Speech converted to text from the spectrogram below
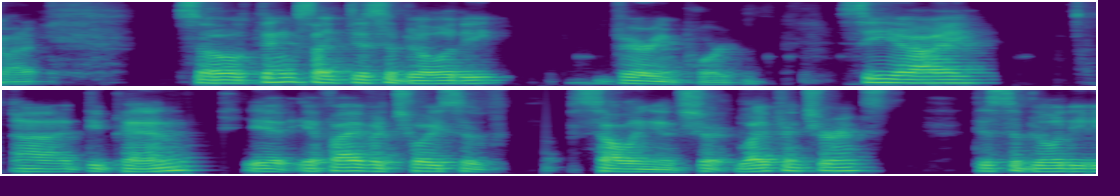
got it so things like disability very important ci uh, depend if i have a choice of selling insur- life insurance disability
